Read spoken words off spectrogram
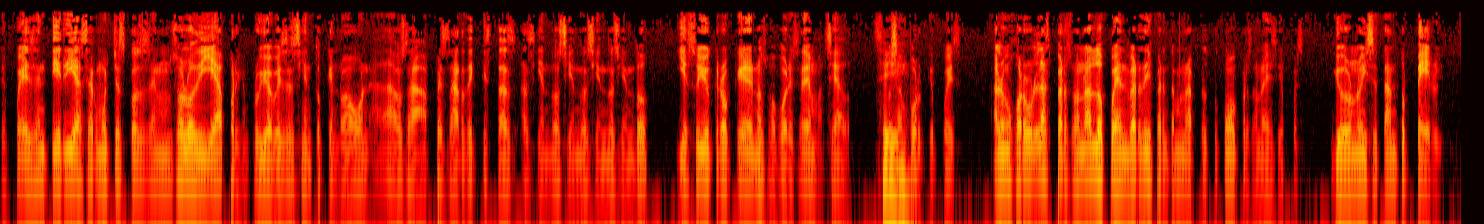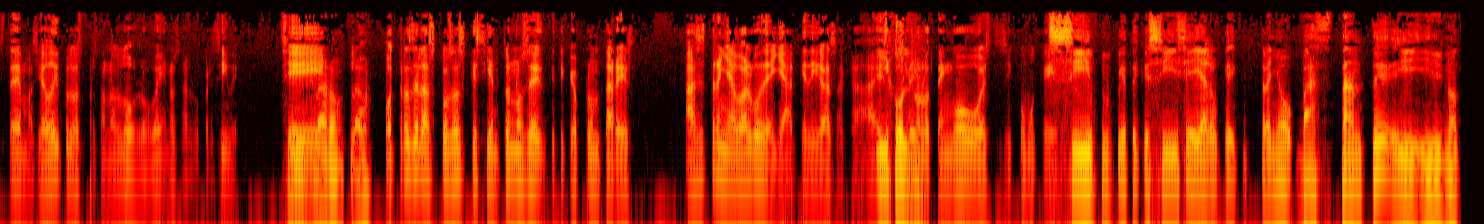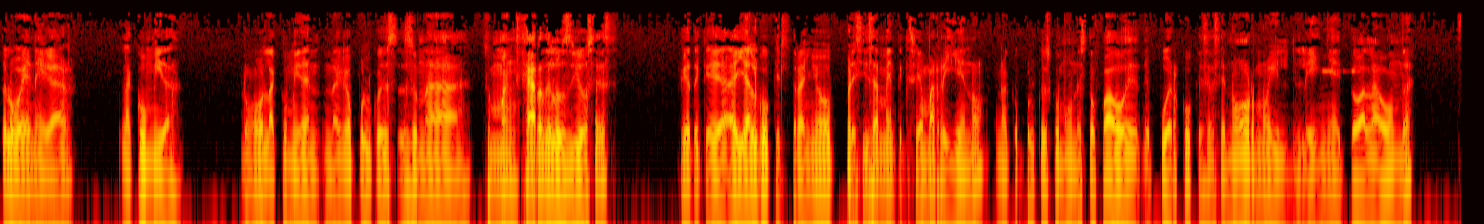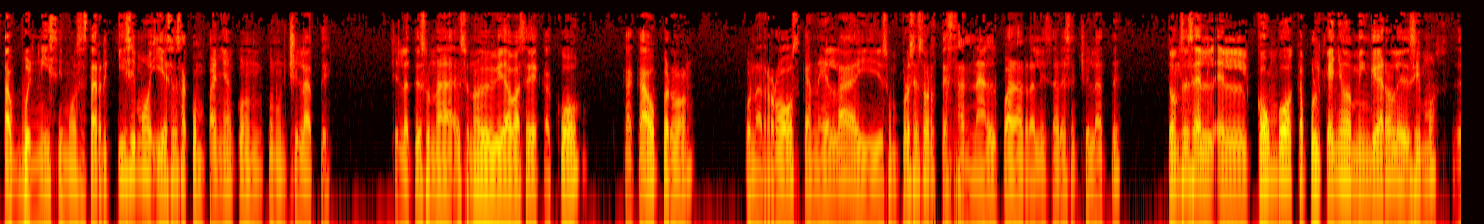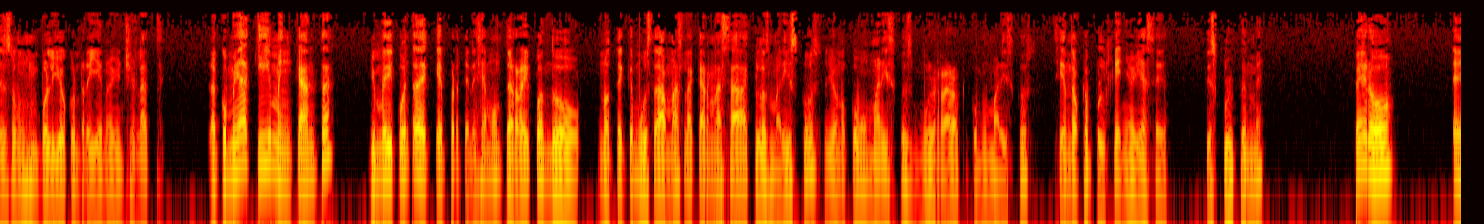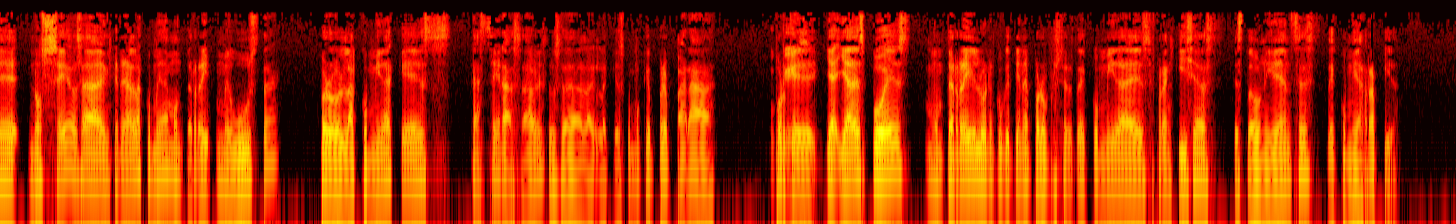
te puedes sentir y hacer muchas cosas en un solo día, por ejemplo, yo a veces siento que no hago nada, o sea, a pesar de que estás haciendo, haciendo, haciendo, haciendo, y eso yo creo que nos favorece demasiado. Sí. O sea, porque pues a lo mejor las personas lo pueden ver de diferente manera, pero tú como persona dices, pues yo no hice tanto, pero hiciste demasiado y pues las personas lo, lo ven, o sea, lo perciben. Sí, Eh, claro, claro. Otras de las cosas que siento, no sé, que te quiero preguntar es, ¿has extrañado algo de allá que digas acá, esto Híjole. no lo tengo o esto sí como que... Sí, fí- fíjate que sí, sí hay algo que extraño bastante y, y no te lo voy a negar, la comida. No, la comida en en Acapulco es, es una, es un manjar de los dioses. Fíjate que hay algo que extraño precisamente que se llama relleno. En Acapulco es como un estofado de, de puerco que se hace en horno y leña y toda la onda. Está buenísimo, o sea, está riquísimo y eso se acompaña con, con un chilate. Chilate es una, es una bebida a base de cacao, cacao, perdón, con arroz, canela y es un proceso artesanal para realizar ese chilate. Entonces el, el combo acapulqueño dominguero le decimos, es un bolillo con relleno y un chilate. La comida aquí me encanta. Yo me di cuenta de que pertenecía a Monterrey cuando noté que me gustaba más la carne asada que los mariscos. Yo no como mariscos, es muy raro que como mariscos. Siendo acapulqueño, ya sé, discúlpenme. Pero, eh, no sé, o sea, en general la comida de Monterrey me gusta, pero la comida que es casera, ¿sabes? O sea, la, la que es como que preparada. Porque sí. ya, ya después Monterrey lo único que tiene para ofrecerte de comida es franquicias estadounidenses de comida rápida.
